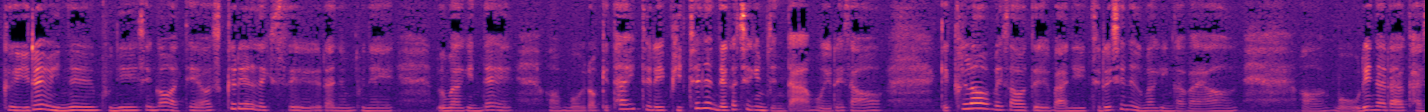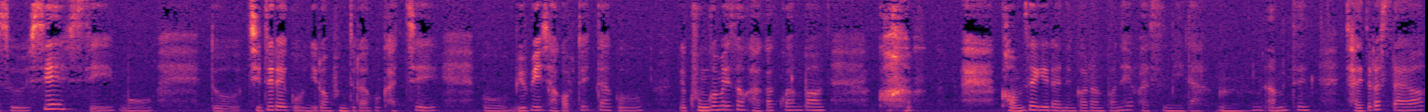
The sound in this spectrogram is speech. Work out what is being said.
그 이름 있는 분이신 것 같아요. 스크릴렉스라는 분의 음악인데, 어, 뭐 이렇게 타이틀이 비트는 내가 책임진다. 뭐 이래서 이렇게 클럽에서들 많이 들으시는 음악인가 봐요. 어, 뭐 우리나라 가수 CLC, 뭐 또 지드래곤 이런 분들하고 같이 뭐 뮤비 작업도 했다고 궁금해서 가갖고 한번 검색이라는 걸 한번 해봤습니다. 음, 아무튼 잘 들었어요.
